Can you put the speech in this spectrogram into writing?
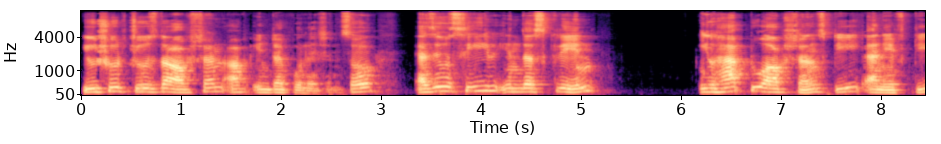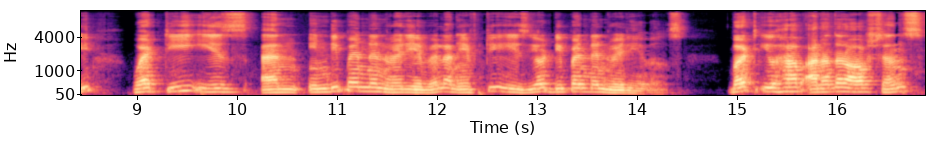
you should choose the option of interpolation. So as you see in the screen you have two options t and ft where t is an independent variable and ft is your dependent variables. But you have another options.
